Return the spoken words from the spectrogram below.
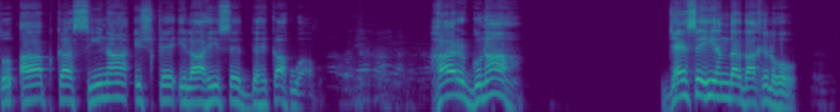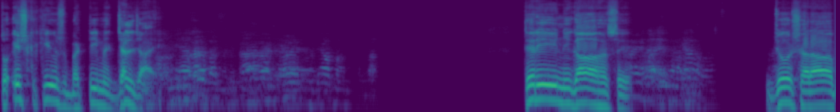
تو آپ کا سینا عشق الہی سے دہکا ہوا ہو۔ ہر گناہ جیسے ہی اندر داخل ہو تو عشق کی اس بھٹی میں جل جائے۔ تیری نگاہ سے جو شراب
